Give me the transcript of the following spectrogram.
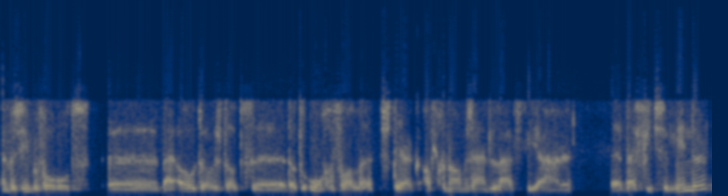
En we zien bijvoorbeeld bij auto's dat, dat de ongevallen sterk afgenomen zijn de laatste jaren. bij fietsen minder.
